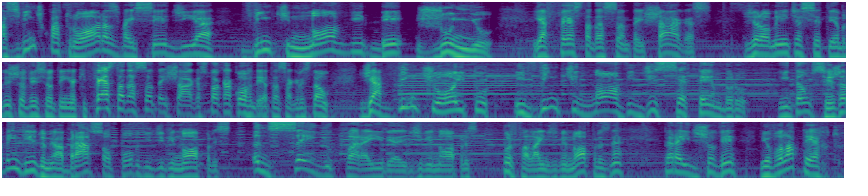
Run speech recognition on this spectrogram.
às 24 horas vai ser dia 29 de junho. E a festa das Santas Chagas, geralmente é setembro. Deixa eu ver se eu tenho aqui. Festa das Santas Chagas, toca a corneta, sacristão. Dia 28 e 29 de setembro. Então, seja bem-vindo. Meu abraço ao povo de Divinópolis. Anseio para ir a Divinópolis. Por falar em Divinópolis, né? Peraí, deixa eu ver. Eu vou lá perto.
